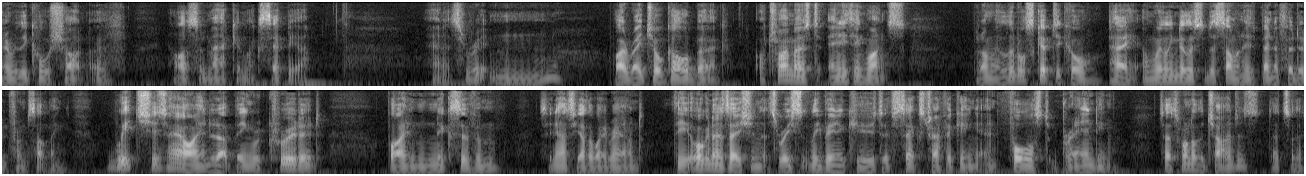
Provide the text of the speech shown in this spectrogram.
And a really cool shot of Allison Mack in like sepia. And it's written by Rachel Goldberg. I'll try most anything once, but I'm a little skeptical. Hey, I'm willing to listen to someone who's benefited from something which is how I ended up being recruited by Nixivum. See, now it's the other way around. The organization that's recently been accused of sex trafficking and forced branding. So that's one of the charges. That's a,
